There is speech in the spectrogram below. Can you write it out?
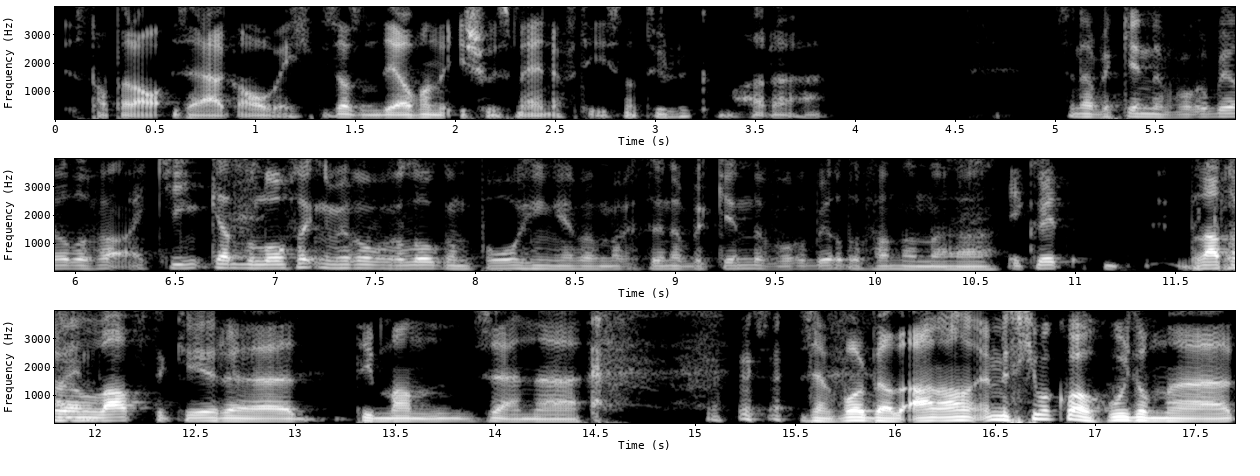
staat er al, is eigenlijk al weg. Dus dat is een deel van de issues met NFT's natuurlijk. Maar eh, Zijn er bekende voorbeelden van? Ik, ging- ik had beloofd dat ik niet meer over Logan Paul ging hebben, maar zijn er bekende voorbeelden van een... eh, ik weet, laten we een laatste keer eh, die man zijn, eh, zijn voorbeelden aanhalen. En misschien ook wel goed om te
